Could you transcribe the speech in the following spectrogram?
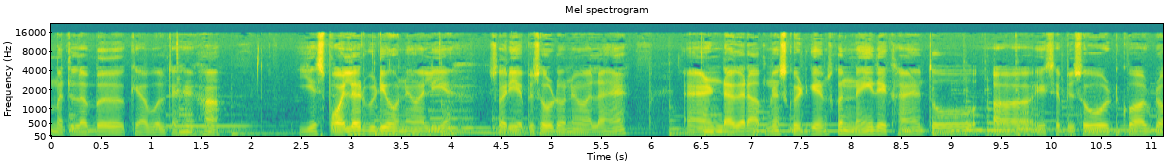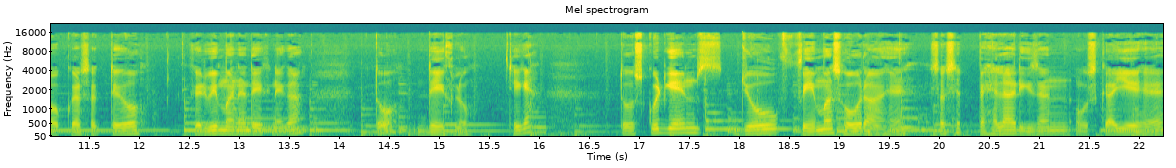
मतलब क्या बोलते हैं? हाँ ये स्पॉइलर वीडियो होने वाली है सॉरी एपिसोड होने वाला है। एंड अगर आपने स्क्विड गेम्स को नहीं देखा है तो आ, इस एपिसोड को आप ड्रॉप कर सकते हो फिर भी मैंने देखने का। तो देख लो, ठीक है? तो स्क्विड गेम्स जो फ़ेमस हो रहा है, सबसे पहला रीज़न उसका ये है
